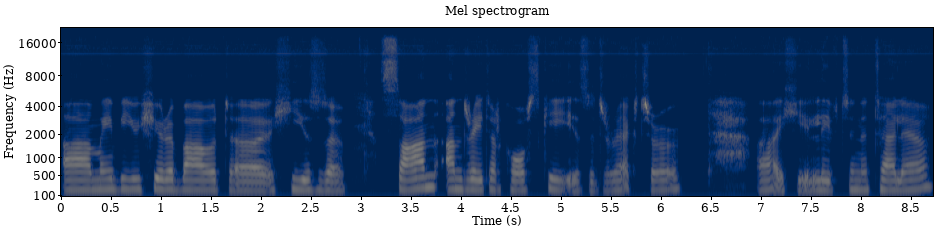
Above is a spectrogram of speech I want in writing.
Uh, maybe you hear about uh, his son, Andrei Tarkovsky, is a director uh, he lived in Italy.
